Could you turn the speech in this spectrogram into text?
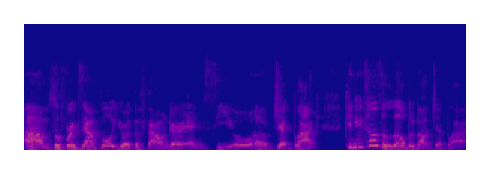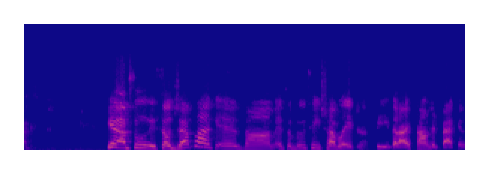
Um, so, for example, you're the founder and CEO of Jet Black. Can you tell us a little bit about Jet Black? Yeah, absolutely. So Jet Black is um it's a boutique travel agency that I founded back in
